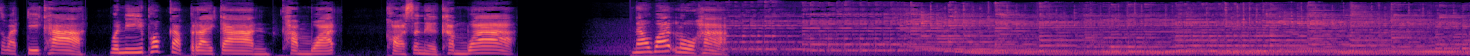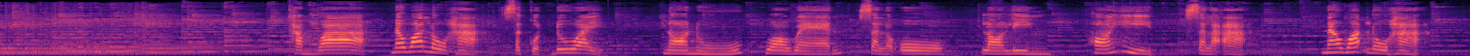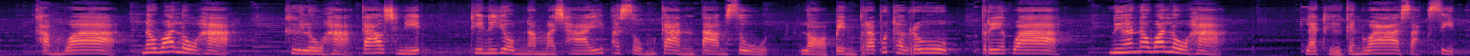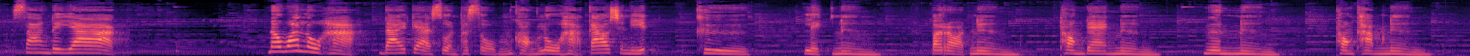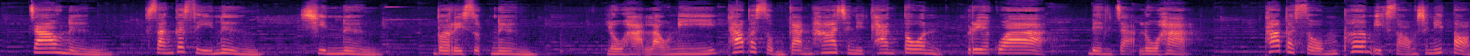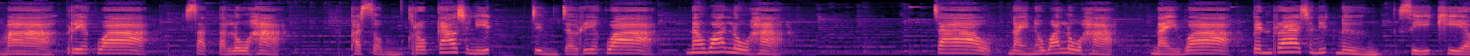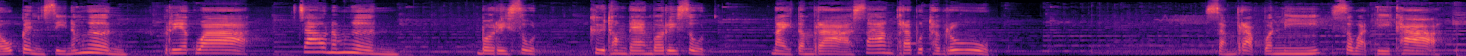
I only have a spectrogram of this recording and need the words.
สวัสดีค่ะ วันนี้พบกับรายการคำวัด ขอเสนอคำว่า นวโลหะ คำว่า นวโลหะ สะกดด้วย นอหนู วอแหวนสระโอ ลอลิง หอหีบสระอะ นวโลหะ คำว่า นวโลหะ คือโลหะ 9 ชนิด ที่นิยมนำมาใช้ผสมกันตามสูตร หล่อเป็นพระพุทธรูป เรียกว่า เนื้อนวโลหะ และถือกันว่าศักดิ์สิทธิ์สร้างได้ยาก นวโลหะได้แก่ส่วนผสมของโลหะ 9 ชนิด คือ เหล็กหนึ่งปรอดหนึ่งทองแดงหนึ่งเงินหนึ่งทองคำหนึ่ง เจ้าหนึ่ง สังกะสีหนึ่ง ชินหนึ่ง บริสุทธิ์หนึ่ง โลหะเหล่านี้ถ้าผสมกัน5ชนิดข้างต้น เรียกว่าเบญจโลหะ ถ้าผสมเพิ่มอีกสองชนิดต่อมา เรียกว่า สัตตโลหะ ผสมครบ 9 ชนิด จึงจะเรียกว่านวโลหะ เจ้าในนวโลหะ ในว่าเป็นแร่ชนิดหนึ่ง สีเขียวเป็นสีน้ำเงิน เรียกว่า เจ้าน้ำเงิน บริสุทธิ์ คือทองแดงบริสุทธิ์ ในตำราสร้างพระพุทธรูปสำหรับวันนี้ สวัสดีค่ะ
